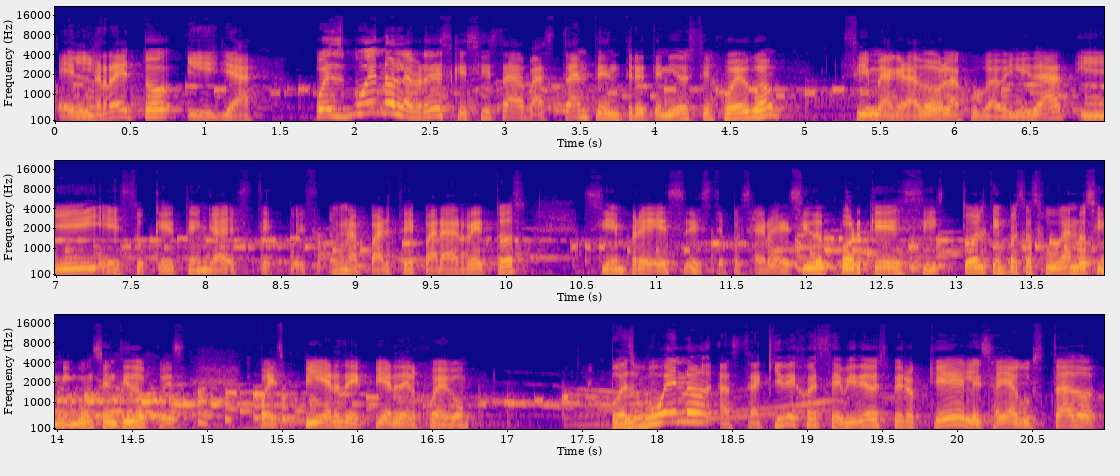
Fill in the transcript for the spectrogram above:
el reto y ya. Pues bueno, la verdad es que sí está bastante entretenido este juego. Sí me agradó la jugabilidad y eso que tenga este pues una parte para retos siempre es este pues agradecido porque si todo el tiempo estás jugando sin ningún sentido pues pues pierde pierde el juego. Pues bueno, hasta aquí dejo este video, espero que les haya gustado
